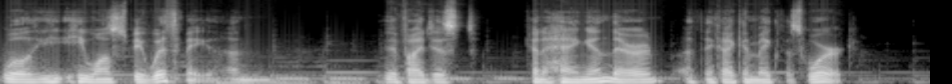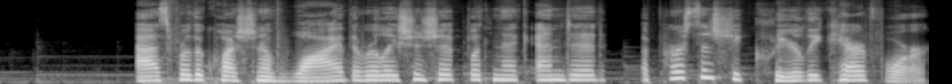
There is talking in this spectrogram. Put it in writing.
well, he, he wants to be with me. And if I just kind of hang in there, I think I can make this work. As for the question of why the relationship with Nick ended, a person she clearly cared for,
